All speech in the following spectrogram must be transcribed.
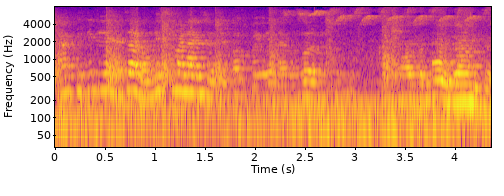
આખી કેટલી ચાલો વીસમાં નાખજો તો કપાય વધારે ગરમ આ તો બહુ જામ છે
